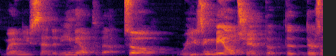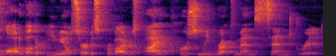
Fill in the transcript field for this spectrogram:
when you send an email to them. So we're using MailChimp. The, the, there's a lot of other email service providers. I personally recommend SendGrid.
